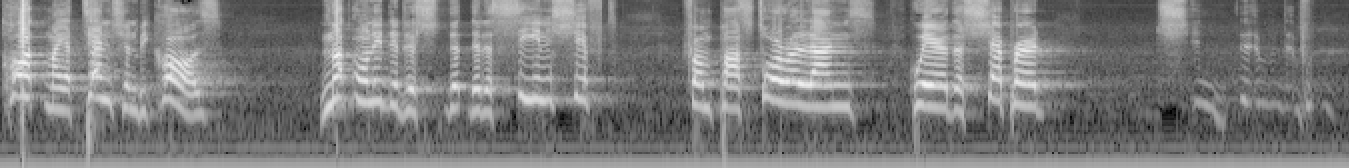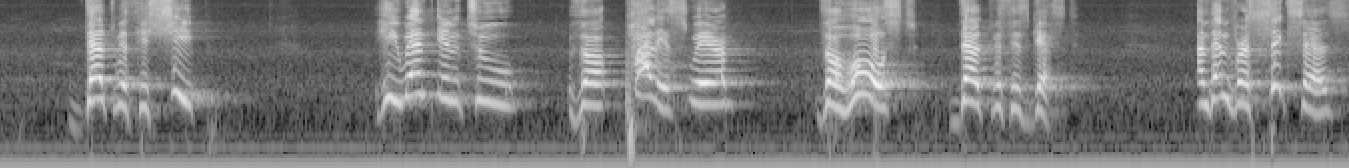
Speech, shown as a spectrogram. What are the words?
caught my attention because not only did the, did the scene shift from pastoral lands where the shepherd dealt with his sheep, he went into the palace where the host dealt with his guest. And then verse 6 says,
